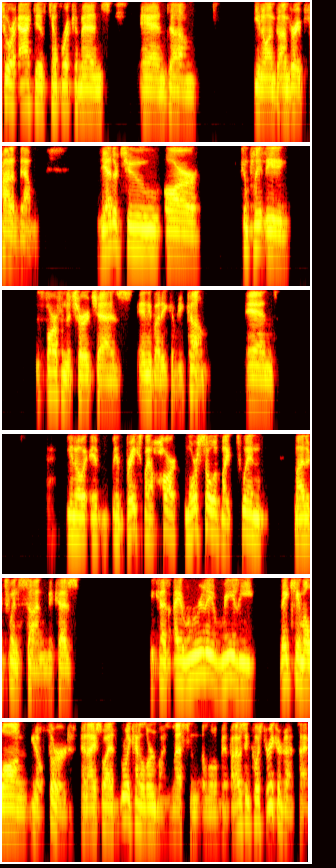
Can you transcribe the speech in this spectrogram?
two are active. Temple recommends, and um, you know I'm I'm very proud of them. The other two are completely as far from the church as anybody could become, and you know it it breaks my heart more so with my twin, my other twin son because because I really, really, they came along, you know, third. And I, so I really kind of learned my lesson a little bit, but I was in Costa Rica at that time.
